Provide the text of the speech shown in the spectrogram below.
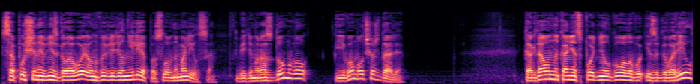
С опущенной вниз головой он выглядел нелепо, словно молился. Видимо, раздумывал, и его молча ждали. Когда он, наконец, поднял голову и заговорил,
